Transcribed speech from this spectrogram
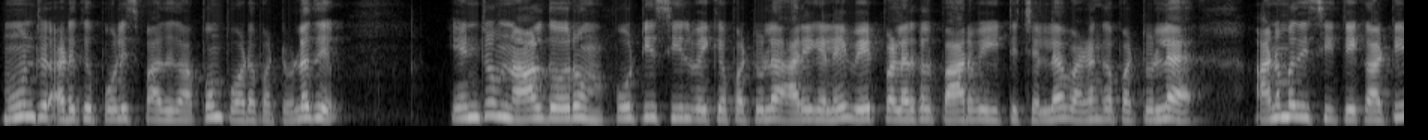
மூன்று அடுக்கு போலீஸ் பாதுகாப்பும் போடப்பட்டுள்ளது. என்றும் நாள்தோறும் பூட்டி சீல் வைக்கப்பட்டுள்ள அறைகளை வேட்பாளர்கள் பார்வையிட்டு செல்ல வழங்கப்பட்டுள்ள அனுமதி சீட்டை காட்டி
